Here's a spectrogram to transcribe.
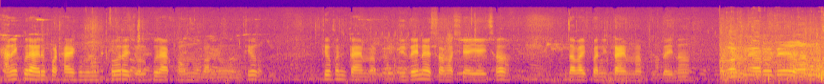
खानेकुराहरू पठाएको पनि थोरै झोल कुरा खुवाउनु भन्नुहुन्थ्यो त्यो पनि टाइममा पुगिँदैन समस्या यही छ। दबाई पनि टाइममा पुग्दैन। बस्नेहरूले हेर्नु न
